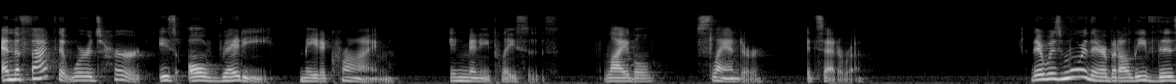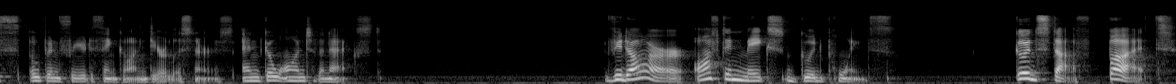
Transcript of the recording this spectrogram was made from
And the fact that words hurt is already made a crime in many places libel, slander, etc. There was more there, but I'll leave this open for you to think on, dear listeners, and go on to the next. Vidar often makes good points. Good stuff, but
